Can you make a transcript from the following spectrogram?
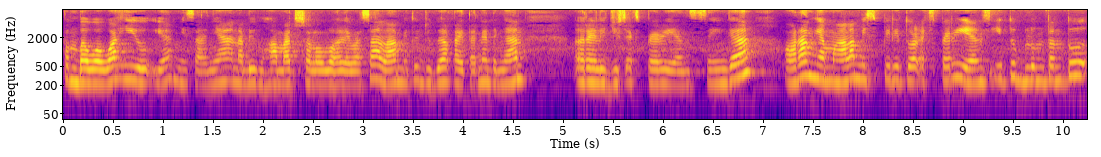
pembawa wahyu ya. Misalnya Nabi Muhammad SAW itu juga kaitannya dengan uh, religious experience. Sehingga orang yang mengalami spiritual experience itu belum tentu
